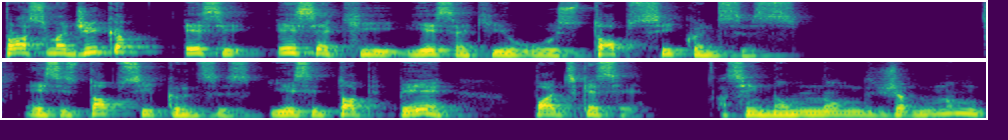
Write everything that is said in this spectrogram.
Próxima dica, esse, esse aqui e esse aqui, o Stop Sequences. Esse Stop Sequences e esse Top P, pode esquecer. Assim, não, não, já, não,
